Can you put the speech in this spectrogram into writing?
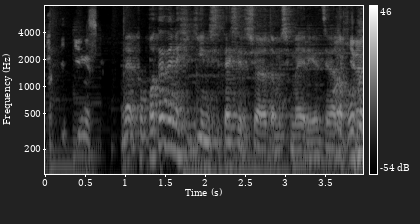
γιατί κίνηση. Ναι, ποτέ δεν έχει κίνηση 4 ώρα το μεσημέρι, έτσι να το πούμε.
